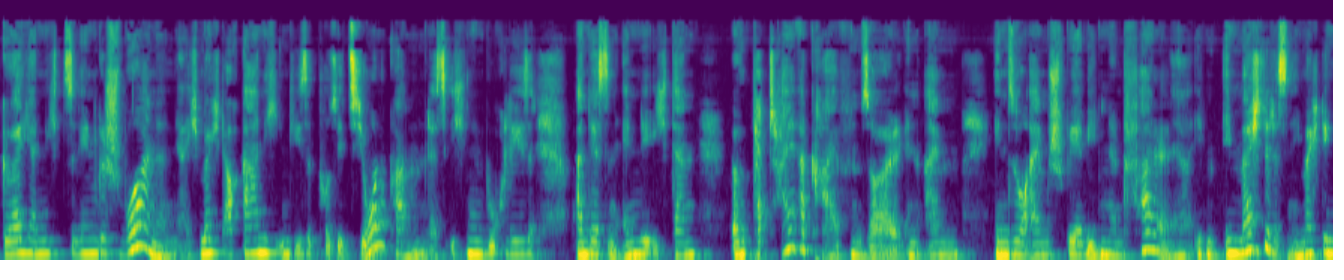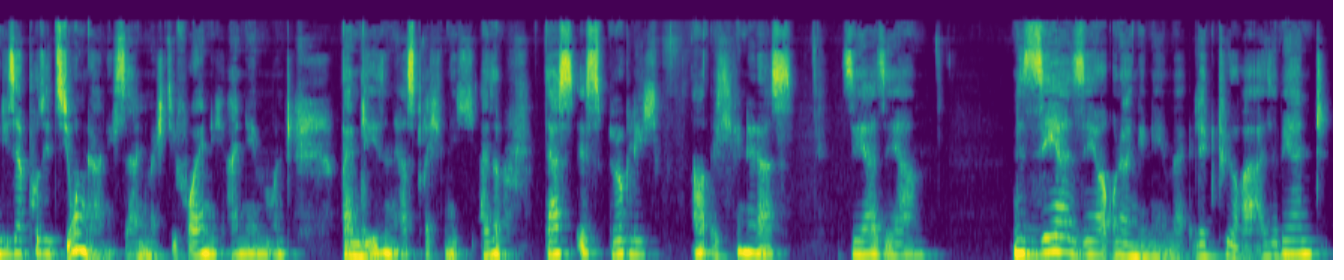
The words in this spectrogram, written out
gehöre ja nicht zu den Geschworenen. Ja, ich möchte auch gar nicht in diese Position kommen, dass ich ein Buch lese, an dessen Ende ich dann Partei ergreifen soll in einem, in so einem schwerwiegenden Fall. Ja, ich, ich möchte das nicht. Ich möchte in dieser Position gar nicht sein. Ich möchte sie vorher nicht einnehmen und beim Lesen erst recht nicht. Also, das ist wirklich, ich finde das sehr, sehr eine sehr, sehr unangenehme Lektüre. Also während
